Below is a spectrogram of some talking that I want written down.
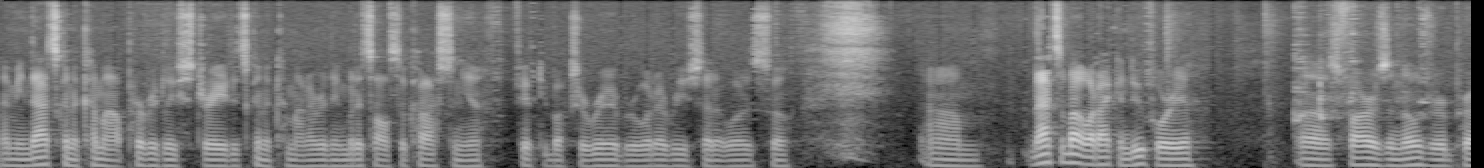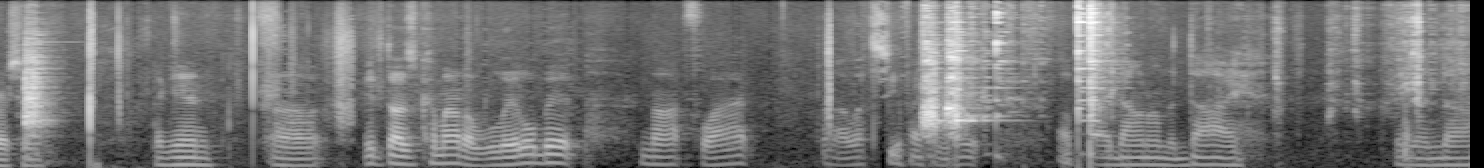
I mean that's going to come out perfectly straight. It's going to come out everything but it's also costing you 50 bucks a rib or whatever you said it was. So um, that's about what I can do for you uh, as far as the nose rib pressing. Again uh, it does come out a little bit not flat uh, let's see if I can get it upside down on the die and uh,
